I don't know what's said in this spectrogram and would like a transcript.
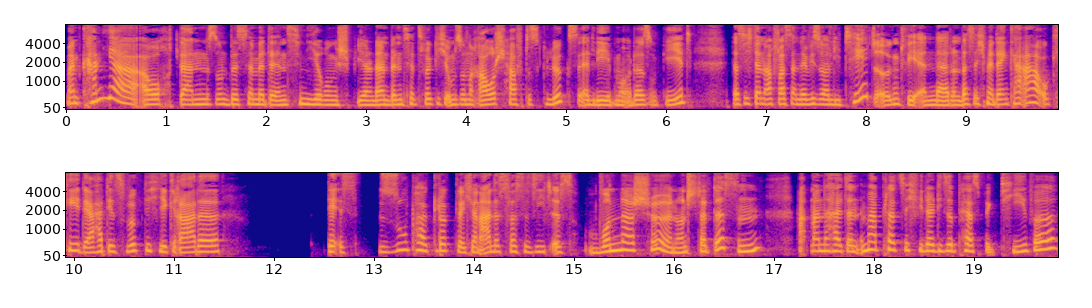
man kann ja auch dann so ein bisschen mit der Inszenierung spielen. Und dann, wenn es jetzt wirklich um so ein rauschhaftes Glückserleben oder so geht, dass sich dann auch was an der Visualität irgendwie ändert und dass ich mir denke, ah, okay, der hat jetzt wirklich hier gerade, der ist super glücklich und alles, was er sieht, ist wunderschön. Und stattdessen hat man halt dann immer plötzlich wieder diese Perspektive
